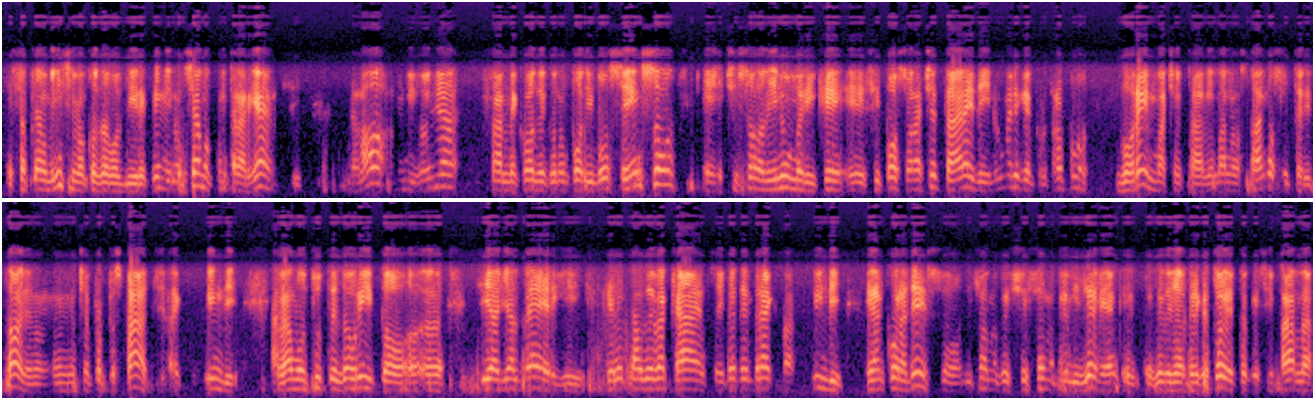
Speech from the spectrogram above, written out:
e sappiamo benissimo cosa vuol dire, quindi non siamo contrari, anzi, però bisogna fare le cose con un po' di buon senso e ci sono dei numeri che eh, si possono accettare e dei numeri che purtroppo vorremmo accettare, ma non stanno sul territorio, non, non c'è proprio spazio. Ecco. Quindi avevamo tutto esaurito, eh, sia gli alberghi che le case vacanze, i bed and breakfast, quindi e ancora adesso diciamo che ci sono previsioni, anche degli albergatori che si parla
